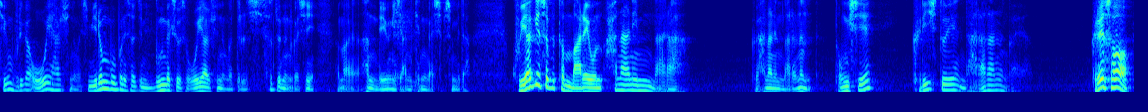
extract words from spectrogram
지금 우리가 오해할 수 있는 것, 지금 이런 부분에서 지금 문맥 속에서 오해할 수 있는 것들을 씻어주는 것이 아마 한 내용이지 않겠는가 싶습니다. 구약에서부터 말해온 하나님 나라, 그 하나님 나라는 동시에 그리스도의 나라라는 거예요. 그래서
